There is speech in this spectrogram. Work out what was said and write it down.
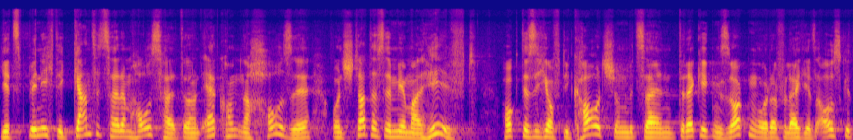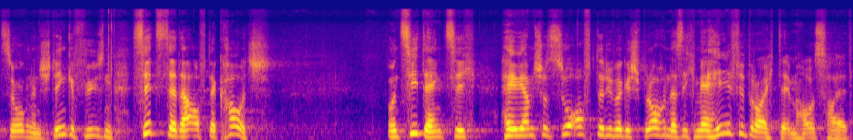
jetzt bin ich die ganze Zeit am Haushalt und er kommt nach Hause und statt dass er mir mal hilft, hockt er sich auf die Couch und mit seinen dreckigen Socken oder vielleicht jetzt ausgezogenen Stinkefüßen sitzt er da auf der Couch. Und sie denkt sich, hey, wir haben schon so oft darüber gesprochen, dass ich mehr Hilfe bräuchte im Haushalt,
